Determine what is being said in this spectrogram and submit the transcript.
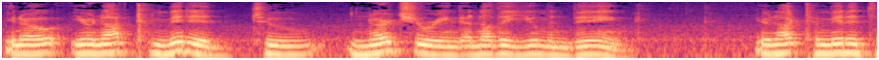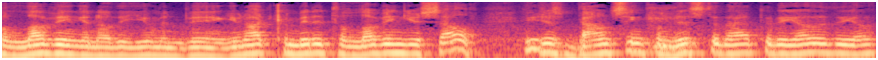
You know, you're not committed to nurturing another human being. You're not committed to loving another human being. You're not committed to loving yourself. You're just bouncing from this to that to the other to the other.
